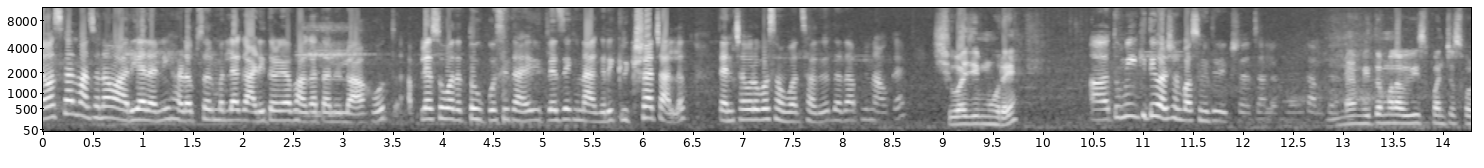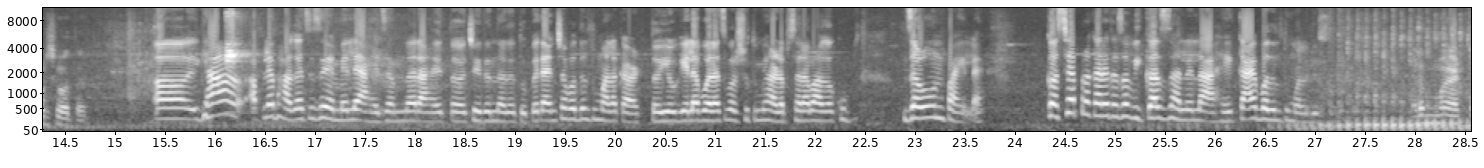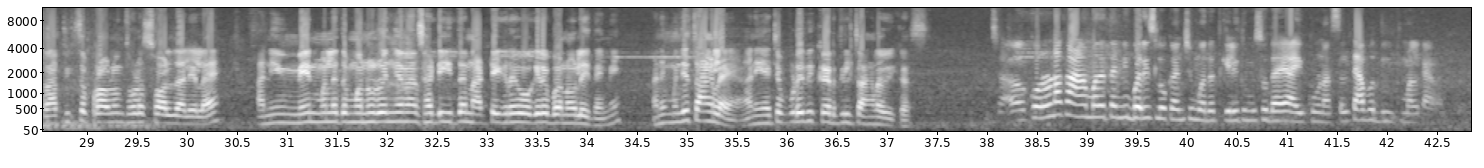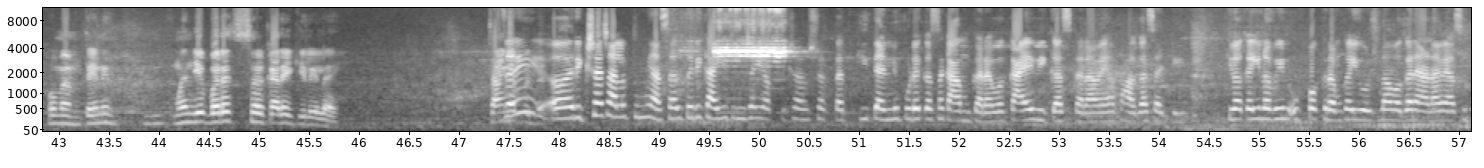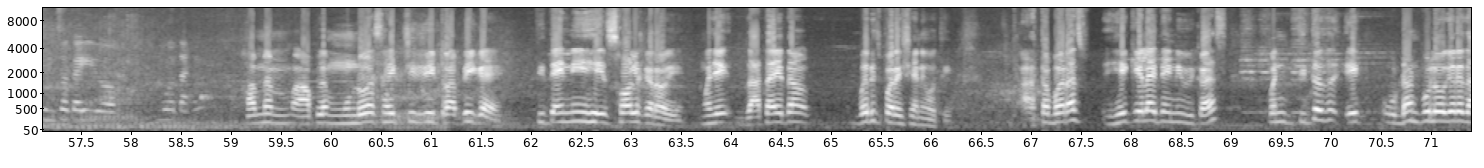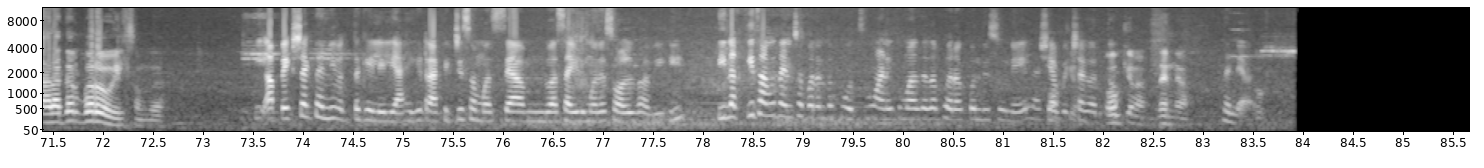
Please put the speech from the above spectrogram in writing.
नमस्कार माझं नाव आर्या आणि हडपसरमधल्या गाडीतळ या भागात आलेलो आहोत. आपल्यासोबत आता उपस्थित आहे इथलेच एक नागरिक रिक्षा चालक त्यांच्याबरोबर संवाद साधूया. दादा आपलं नाव काय? शिवाजी मोरे. अं, तुम्ही किती वर्षांपासून इथे रिक्षा चालक म्हणून काम करता? मॅम इथं मला वीस पंचवीस वर्ष होतं अं, ह्या आपल्या भागाचे जे एम एल ए आहेत जमदार आहेत चेतन दादा तुपे त्यांच्याबद्दल तुम्हाला काय वाटतं? यो गेल्या बऱ्याच वर्ष तुम्ही हडपसरा भागा खूप जवळून पाहिलाय. कशा प्रकारे त्याचा विकास झालेला आहे? काय बदल तुम्हाला दिसतो? मॅडम ट्रॅफिकचा प्रॉब्लेम थोडा सॉल्व्ह झालेला आहे. आणि मेन म्हणलं तर मनोरंजनासाठी इथं नाट्यगृह वगैरे बनवले त्यांनी. आणि म्हणजे चांगलं आहे. आणि याच्यापुढे बी करतील चांगला विकास. अच्छा, अं, कोरोना काळामध्ये त्यांनी बरीच लोकांची मदत केली. तुम्ही सुद्धा हे ऐकून असेल. त्याबद्दल तुम्हाला काय वाटतं? हो मॅम त्यांनी म्हणजे बरेच सहकार्य केलेलं आहे. चांगल्या जरी पद्धतीने. अ, रिक्षा चालक तुम्ही असाल तरी काही तुमच्याही अपेक्षा असू शकतात की त्यांनी पुढे कसं काम करावं काय विकास करावा या भागासाठी. किंवा काही नवीन उपक्रम काही योजना वगैरे आणाव्या असं तुमचं काही मत आहे? हा मॅम आपल्या मुंडवा साईडची जी ट्रॅफिक आहे ती त्यांनी हे सॉल्व्ह करावी. म्हणजे जाता येता बरीच परेशानी होती. आता बराच हे केलाय त्यांनी विकास पण तिथं एक उड्डाण पूल वगैरे झाला तर बरं होईल समजा. ही अपेक्षा त्यांनी व्यक्त केलेली आहे की ट्रॅफिकची समस्या मुंडवा साईडमध्ये सॉल्व्ह व्हावी ही. ती नक्कीच आम्ही त्यांच्यापर्यंत पोहोचवू आणि तुम्हाला त्याचा फरक पण दिसून येईल अशी अपेक्षा करतो. ओके मॅम धन्यवाद. धन्यवाद.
